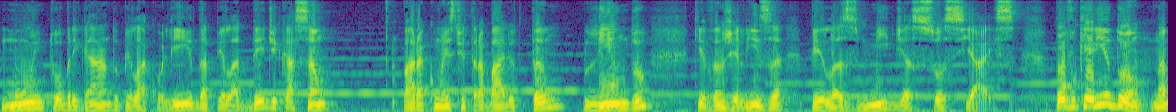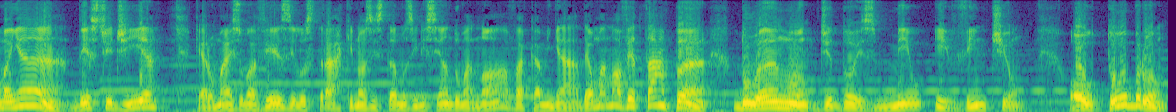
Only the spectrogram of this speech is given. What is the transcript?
Muito obrigado pela acolhida, pela dedicação para com este trabalho tão lindo que evangeliza pelas mídias sociais. Povo querido, na manhã deste dia, quero mais uma vez ilustrar que nós estamos iniciando uma nova caminhada, é uma nova etapa do ano de 2021. Outubro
